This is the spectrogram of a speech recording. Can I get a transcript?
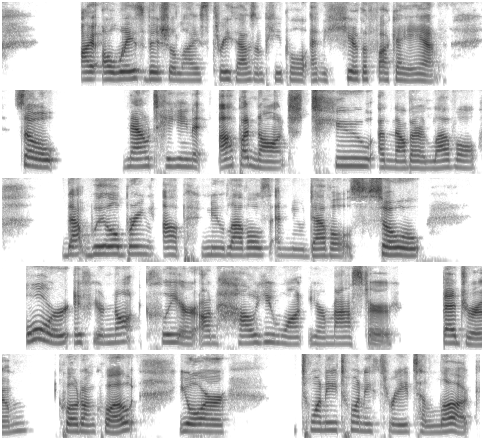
I always visualize 3,000 people and here the fuck I am. So now taking it up a notch to another level that will bring up new levels and new devils. So, or if you're not clear on how you want your master bedroom, quote unquote, your 2023 to look,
